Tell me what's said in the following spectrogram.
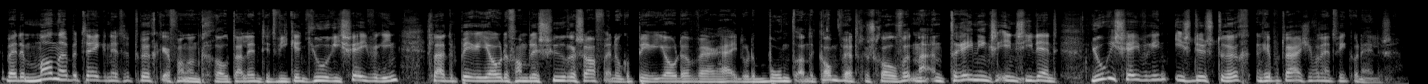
Bij de mannen betekent het de terugkeer van een groot talent dit weekend. Juri Severin sluit een periode van blessures af. En ook een periode waar hij door de bond aan de kant werd geschoven na een trainingsincident. Juri Severin is dus terug. Een reportage van Edwin Cornelissen.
